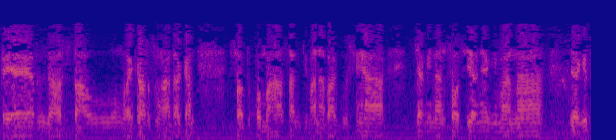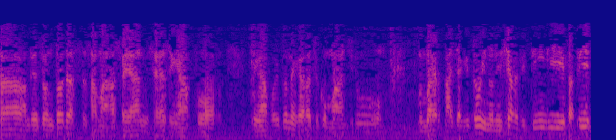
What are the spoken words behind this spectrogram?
MPR, sudah harus tahu mereka harus mengadakan suatu pembahasan gimana bagusnya, jaminan sosialnya gimana. Ya kita ambil contoh dah sesama ASEAN, misalnya Singapura. Singapura itu negara cukup maju. Membayar pajak itu Indonesia lebih tinggi, tapi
